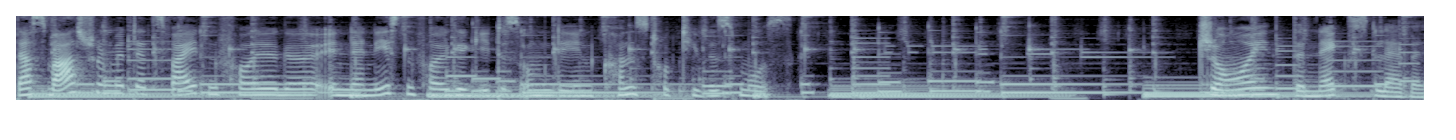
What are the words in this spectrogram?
Das war's schon mit der zweiten Folge. In der nächsten Folge geht es um den Konstruktivismus. Join the next level.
